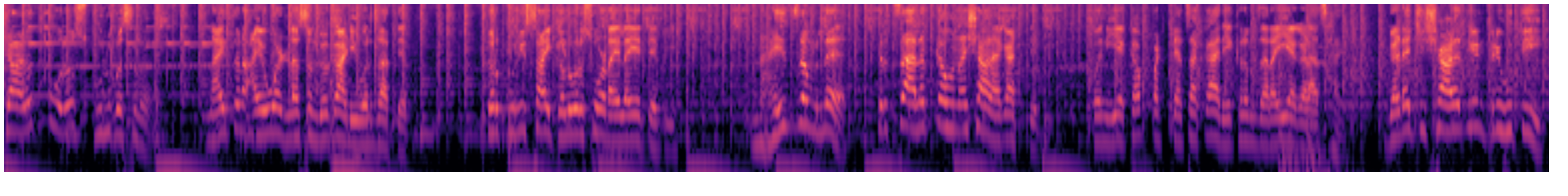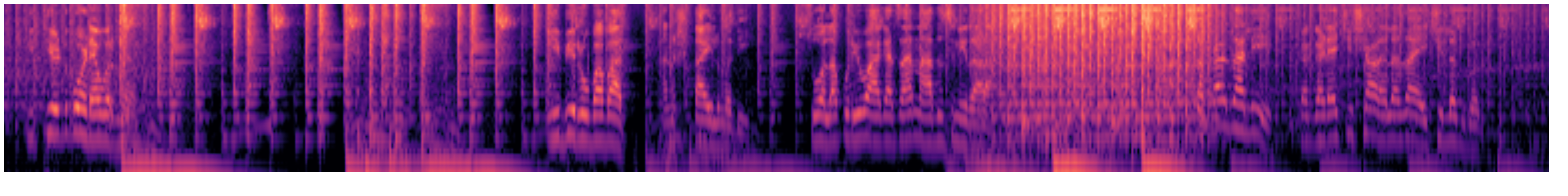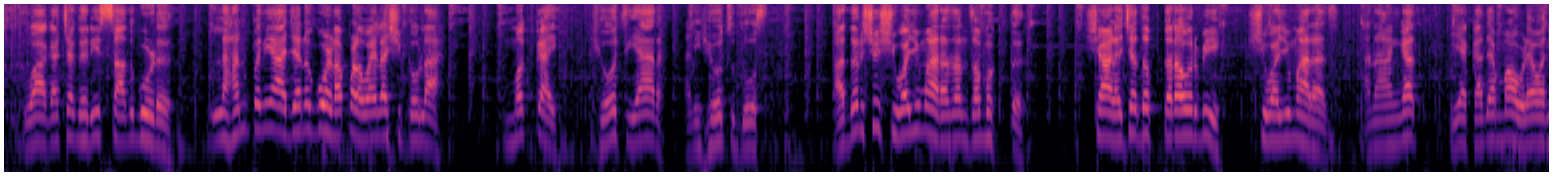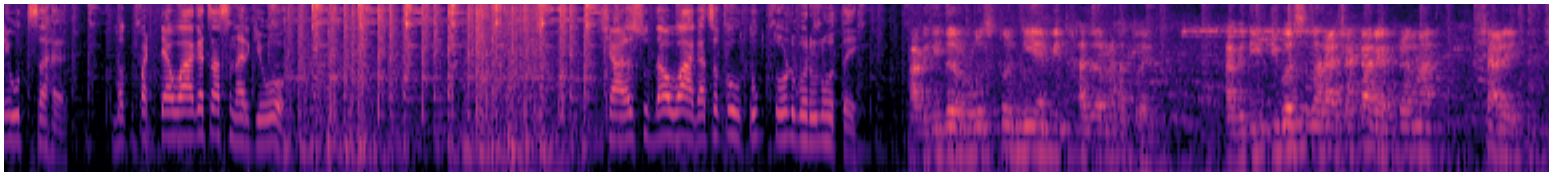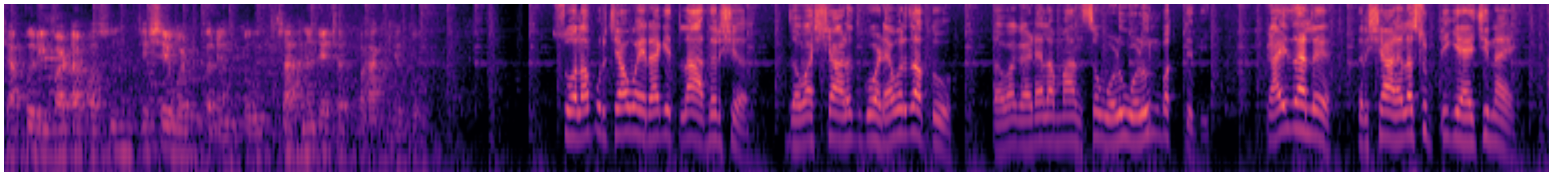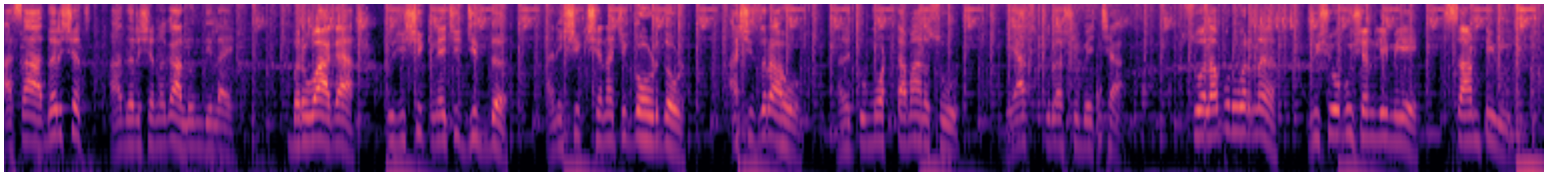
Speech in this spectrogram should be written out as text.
शाळेत पोरं स्कूल बसणं. नाहीतर आई वडिला संघ गाडीवर जातात तर कुणी सायकलवर सोडायला येते ती नाहीच जमलं तर चालत का होणार शाळा गाठते पण एका पट्ट्याचा कार्यक्रम जरा येगळाच आहे. गड्याची शाळेत एंट्री होती ती थेट घोड्यावरनं. इबी बी रुबाबात आणि स्टाईलमध्ये सोलापुरी वाघाचा नादच निराळा. सकाळ झाली का गड्याची शाळेला जायची लगबग. वाघाच्या घरी सात घोड लहानपणी आज्यानं घोडा पळवायला शिकवला. मग काय? ह्योच यार आणि ह्योच दोस्त. आदर्श शिवाजी महाराजांचा भक्त. शाळेच्या दप्तरावर बी शिवाजी महाराज आणि अंगात एखाद्या मावळ्यावानी उत्साह. मग पट्ट्या वाघच असणार की हो शाळेत सुद्धा वाघाचं कौतुक तोंड भरून होतंय. अगदी दररोज तो नियमित हजर राहतोय. अगदी दिवसभराच्या कार्यक्रमात शाळेच्या परिपाठापासून ते शेवटपर्यंत उत्साहानं त्याच्यात भाग घेतो. सोलापूरच्या वैरागीतला आदर्श जेव्हा शाळेत घोड्यावर जातो तेव्हा गाड्याला माणसं वळू वळून बघते ती. काय झालं तर शाळेला सुट्टी घ्यायची नाही असा आदर्शच आदर्शनं घालून दिलाय. बरं वागा तुझी शिकण्याची जिद्द आणि शिक्षणाची गोडदौड अशीच राहो आणि तू मोठा माणूस हो. याच तुला शुभेच्छा. सोलापूरवरनं विश्वभूषण लिमिये साम टी व्ही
